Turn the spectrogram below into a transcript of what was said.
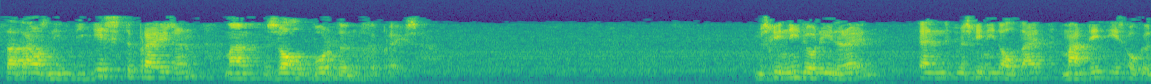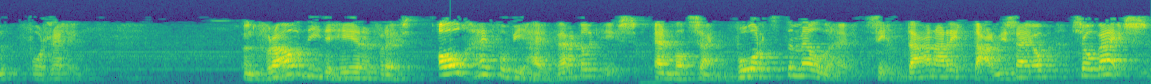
Staat trouwens niet die is te prijzen, maar zal worden geprezen. Misschien niet door iedereen, en misschien niet altijd, maar dit is ook een voorzegging. Een vrouw die de Heer vreest. Oog hij voor wie hij werkelijk is. En wat zijn woord te melden heeft. Zich daarna richt. Daarom is zij ook zo wijs.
